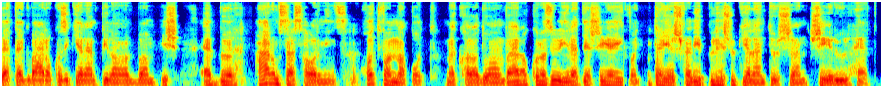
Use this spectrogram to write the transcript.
beteg várakozik jelen pillanatban, és ebből 330 60 napot meghaladóan vár, akkor az ő életesélyeik vagy teljes felépülésük jelentősen sérülhet.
